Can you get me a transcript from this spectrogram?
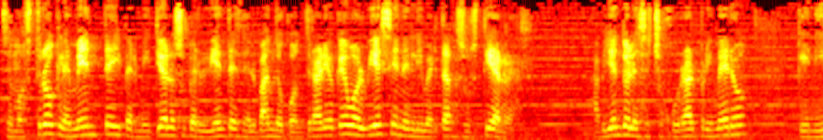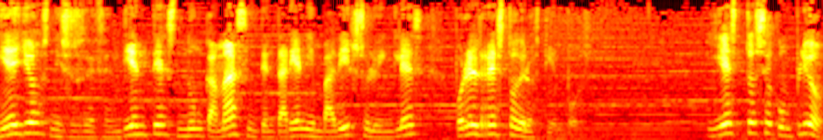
se mostró clemente y permitió a los supervivientes del bando contrario que volviesen en libertad a sus tierras, habiéndoles hecho jurar primero que ni ellos ni sus descendientes nunca más intentarían invadir suelo inglés por el resto de los tiempos. Y esto se cumplió.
